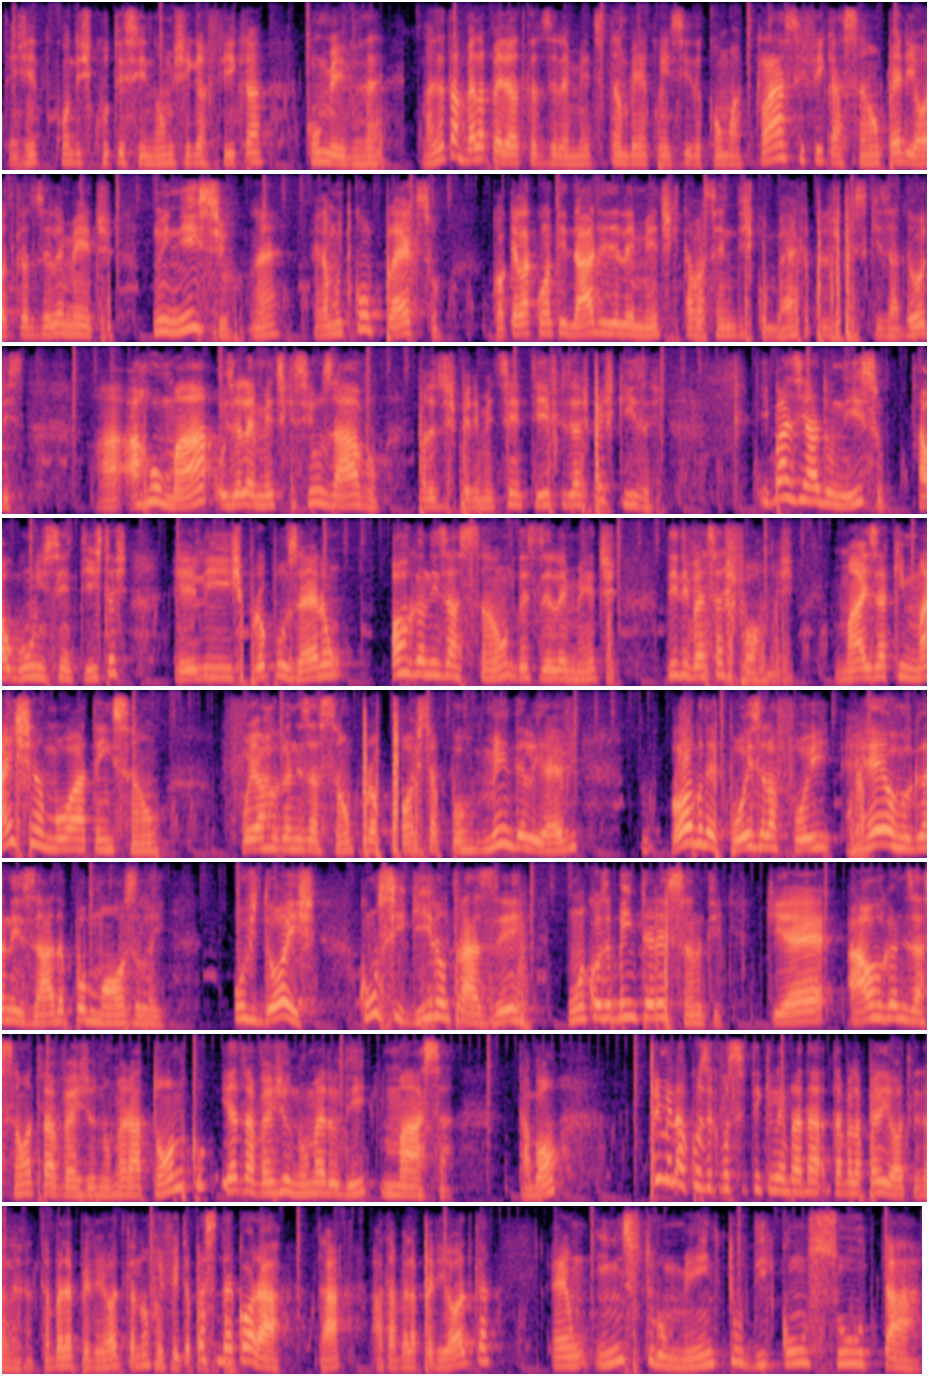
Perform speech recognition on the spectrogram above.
Tem gente que quando escuta esse nome chega fica com medo, né? Mas a tabela periódica dos elementos também é conhecida como a classificação periódica dos elementos. No início, né, era muito complexo, com aquela quantidade de elementos que estava sendo descoberta pelos pesquisadores, a arrumar os elementos que se usavam para os experimentos científicos e as pesquisas. E baseado nisso, alguns cientistas eles propuseram organização desses elementos de diversas formas, mas a que mais chamou a atenção foi a organização proposta por Mendeleev. Logo depois, ela foi reorganizada por Mosley. Os dois conseguiram trazer uma coisa bem interessante que é a organização através do número atômico e através do número de massa, tá bom? Primeira coisa que você tem que lembrar da tabela periódica, galera. A tabela periódica não foi feita para se decorar, tá? A tabela periódica é um instrumento de consulta,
